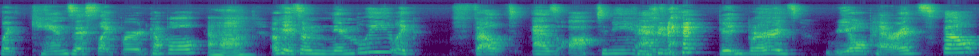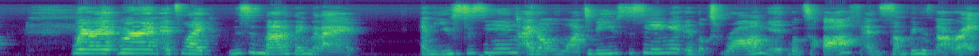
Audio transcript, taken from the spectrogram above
like Kansas like bird couple. Uh-huh. Okay, so Nimbly like felt as off to me as Big Bird's real parents felt. Where it wherein it's like, this is not a thing that I am used to seeing. I don't want to be used to seeing it. It looks wrong, it looks off, and something is not right.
